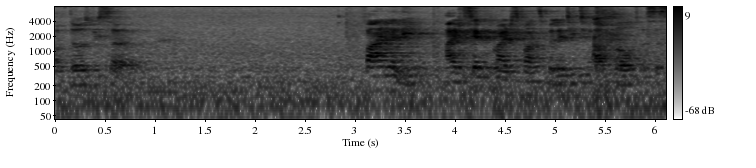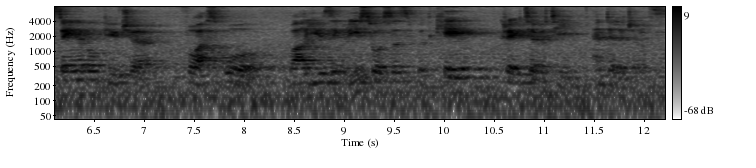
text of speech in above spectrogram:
of those we serve. Finally, I accept my responsibility to help build a sustainable future for us all while using resources with care, creativity, and diligence.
